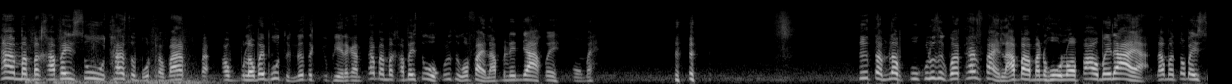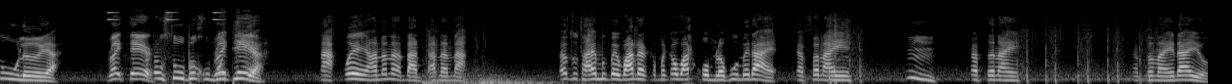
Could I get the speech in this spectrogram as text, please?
ถ้ามันบังคับให้สู้ ถ้าสมมติแบบว่าเอาเราไม่พูดถึงเรื่องสกิลเพลย์แล้วกัน ถ้ามันบังคับให้สู้กูรู้สึกว่าฝ่ายรับมันเล่นยากเว้ยงงไหมคือสำหรับกูกูรู้สึกว่าถ้าฝ่ายรับอะมันโฮรอเป้าไม่ได้อะแล้วมันต้องไปสู้เลยอะ Right ก็ there. ต้องสู้เพื่อคุมพื้น Right ที่ there อะหนักเว้ยอันนั้นอะด่านกันน่ะหนักแล้วสุดท้ายมึงไปวัดอะมันก็วัดคมเราพูดไม่ได้ แบบสไนด์อืม แบบสไนด์แบบสไนด์ได้อยู่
